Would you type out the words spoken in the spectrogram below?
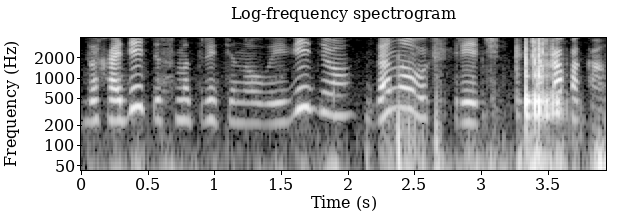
заходите, смотрите новые видео. До новых встреч. Пока-пока.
